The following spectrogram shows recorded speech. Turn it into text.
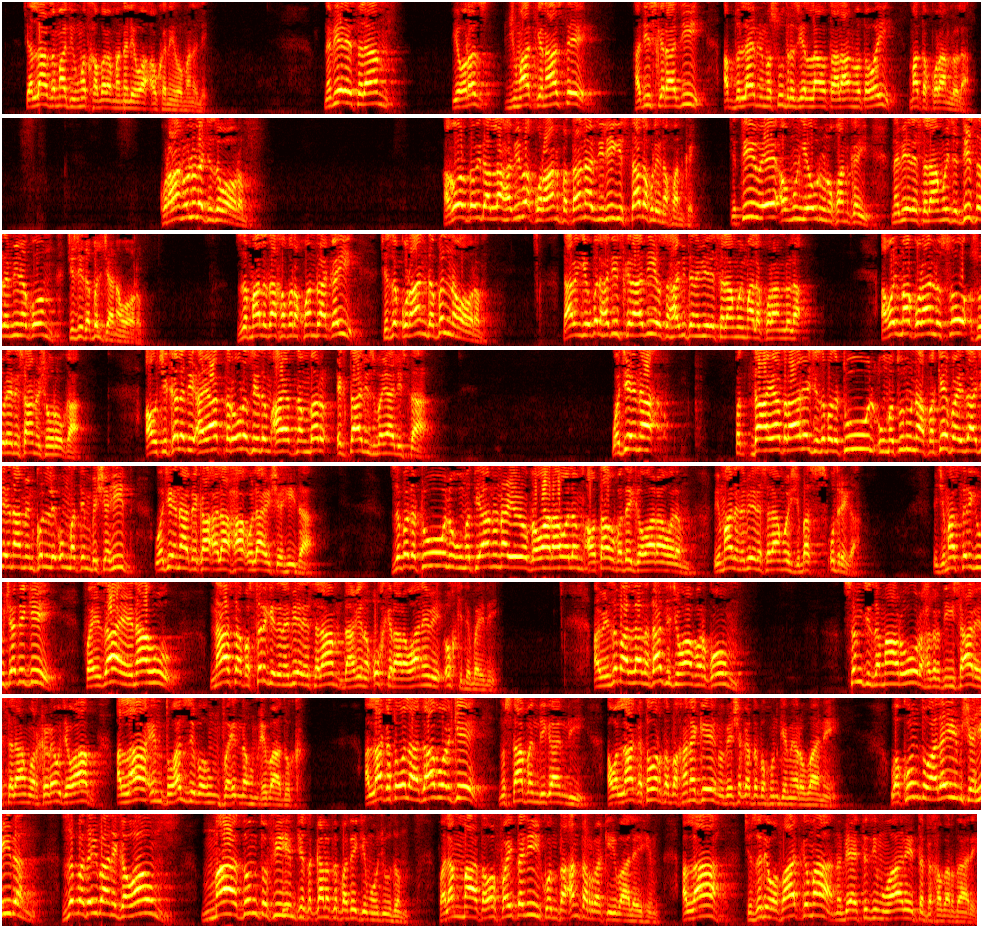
چې الله زما دی امت خبره منلې وا او کنه و منلې نبی علیہ السلام یو ورځ جمعات کې ناشته حدیث کې راځي عبد الله ابن مسعود رضی الله تعالی عنہ ته وای ما ته قران لولا قران ولولا چې زه وورم هغه ورته د الله حبيب قرآن پتا نازلېږي ستاده خلې نه خوان کوي چې تی وې او مونږ یو ورونو خوان کوي نبی عليه السلام وې چې دې سره مين کوم چې زه د بل چانه وورم زه مال دا خبره خوان را کوي چې زه قرآن د بل نه وورم دارنګ یو بل حدیث کې راځي او صحابي ته نبی عليه السلام وې مال قرآن لولا هغه ما قران لوستو سورې نساء می شروع کا او چې کله دی آیات تر ورسېدم آیت نمبر 41 42 تا وجینا په دا آیات راغې چې زبر ټول امتونو نه فکیف اذا جئنا من کل امه بشهید وجئنا بك على هؤلاء شهیدا زبه د ټول امتیانو نه یو گوار اولم او تاو بده گوار اولم وی مال نبی علیہ السلام وی چې بس ودرېګا اجما سترګي اوچا دي کې فیضا عیناه ناسا بسترګي د نبی علیہ السلام داغه نه اوخ کرا روانه وی اوخ کې ته بيدي او زبه الله له داسې جواب ورکوم څنګه زما رور حضرت عیسی علیہ السلام ورکړو جواب الله ان تعذبهم فانهم عبادک الله کته ول عذاب ورکه نو ستا بندگان دي او الله کته ورته بخنه کې نو بهشکه ته بخون کې مهربانه وکنت علیهم شهیدا زبه دای باندې گواوم ما دمت فیهم چې زکالت په دې کې موجودم فلما توفیتنی كنت انت الرقیب علیهم الله چې زه دې وفات کما نو بیا تزي مواره ته خبرداري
